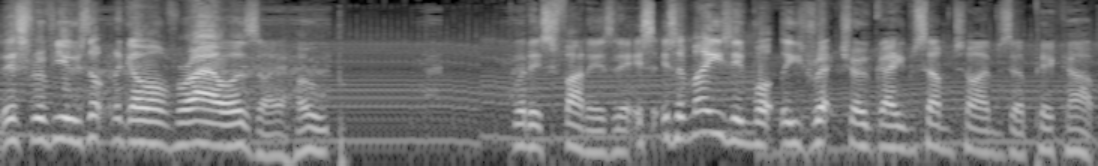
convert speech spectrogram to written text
This review's not going to go on for hours, I hope. But it's fun, isn't it? It's, it's amazing what these retro games sometimes uh, pick up.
